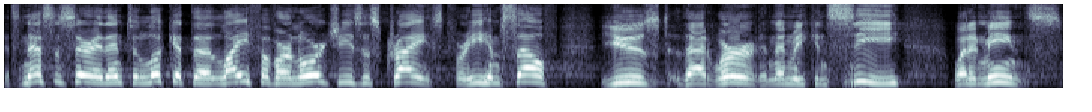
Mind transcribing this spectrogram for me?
It's necessary then to look at the life of our Lord Jesus Christ, for he himself used that word, and then we can see what it means.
